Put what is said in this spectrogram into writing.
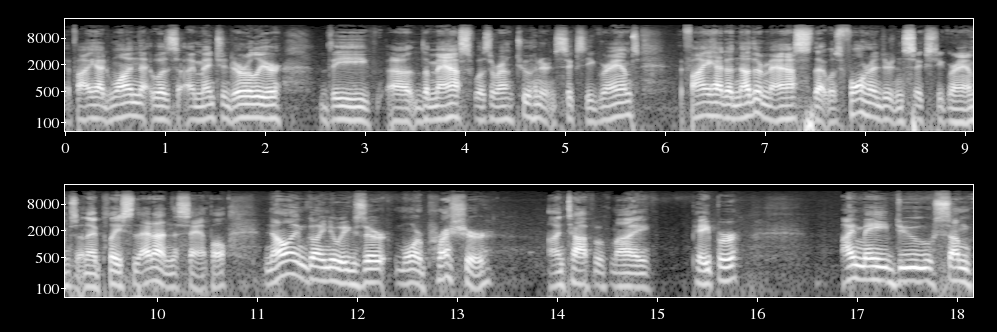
if I had one that was, I mentioned earlier, the, uh, the mass was around 260 grams. If I had another mass that was 460 grams and I placed that on the sample, now I'm going to exert more pressure on top of my paper. I may do some,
